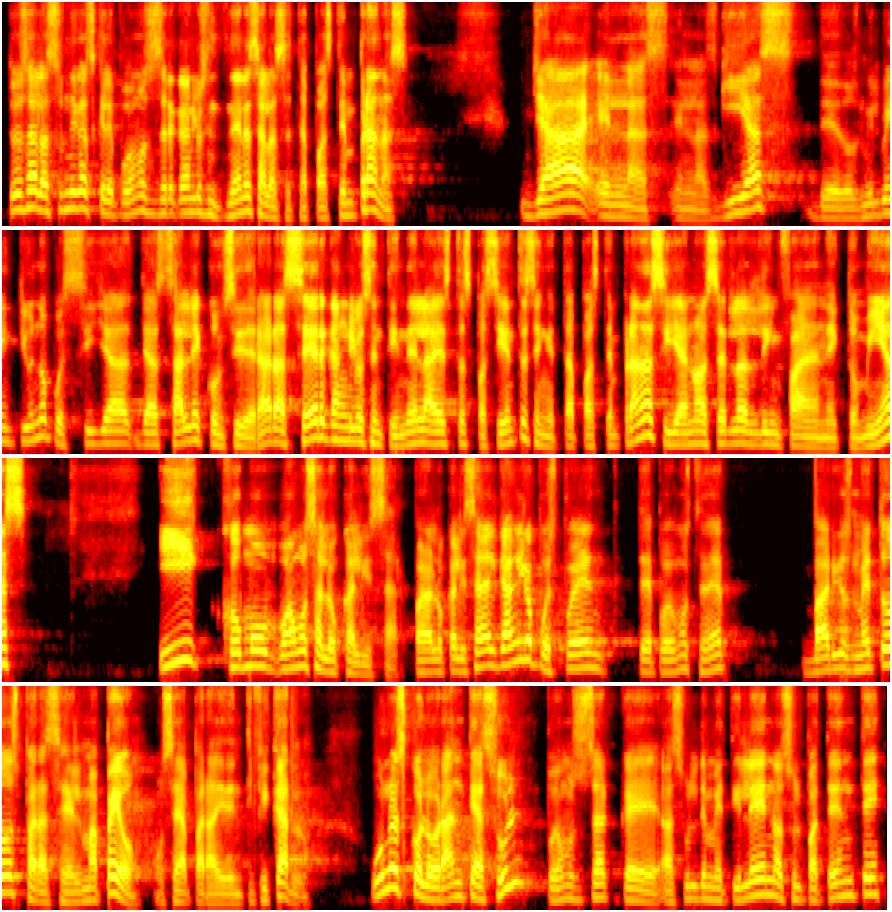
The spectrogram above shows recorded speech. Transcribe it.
Entonces, a las únicas que le podemos hacer ganglios centinelas a las etapas tempranas. Ya en las, en las guías de 2021, pues sí, ya, ya sale considerar hacer ganglio centinela a estas pacientes en etapas tempranas y ya no hacer las linfadenectomías. ¿Y cómo vamos a localizar? Para localizar el ganglio, pues podemos tener varios métodos para hacer el mapeo, o sea, para identificarlo. Uno es colorante azul, podemos usar que azul de metileno, azul patente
